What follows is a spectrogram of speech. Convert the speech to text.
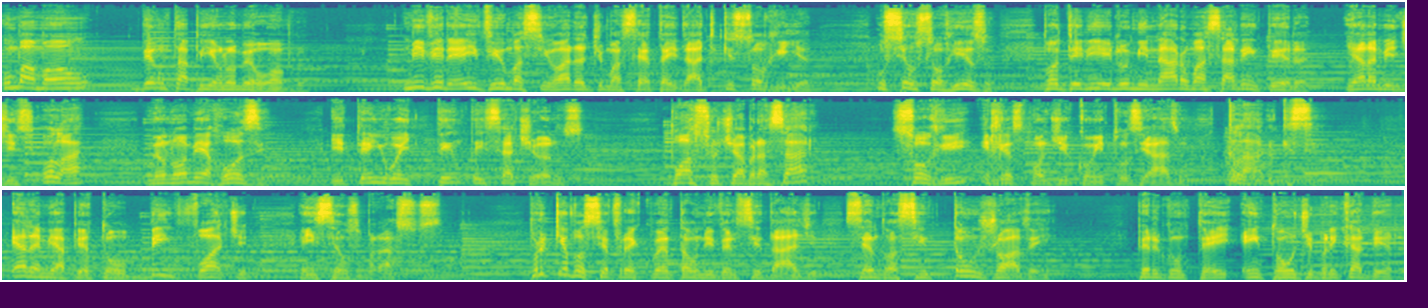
uma mão deu um tapinha no meu ombro. Me virei e vi uma senhora de uma certa idade que sorria. O seu sorriso poderia iluminar uma sala inteira. E ela me disse: Olá, meu nome é Rose e tenho 87 anos. Posso te abraçar? Sorri e respondi com entusiasmo: Claro que sim. Ela me apertou bem forte em seus braços. Por que você frequenta a universidade sendo assim tão jovem? Perguntei em tom de brincadeira.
